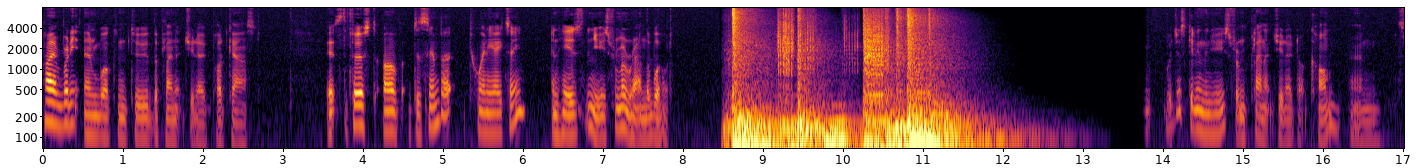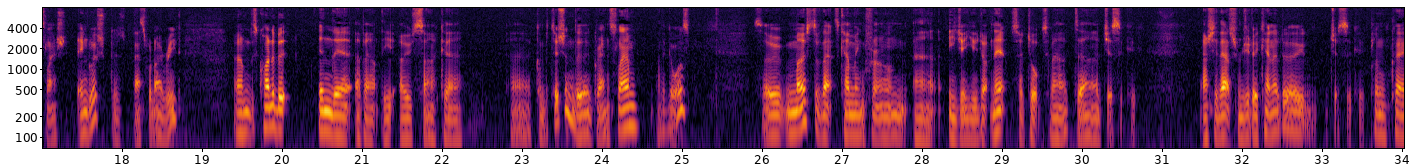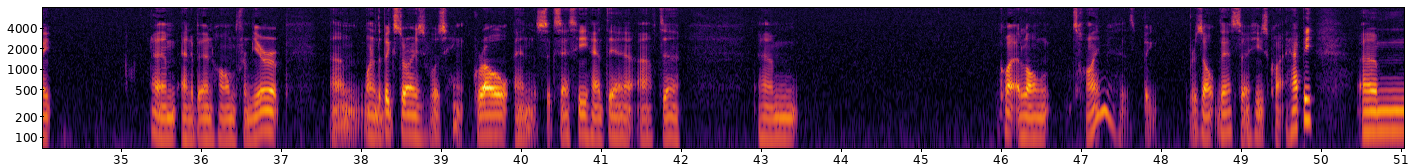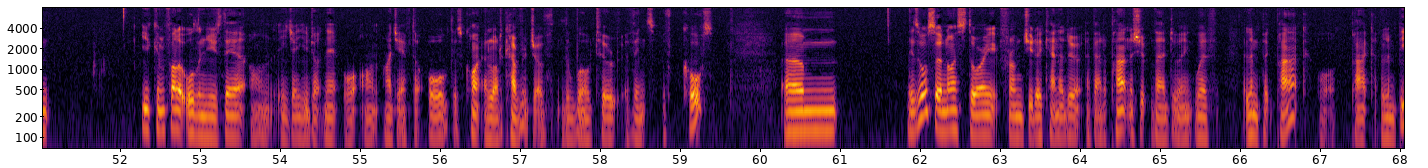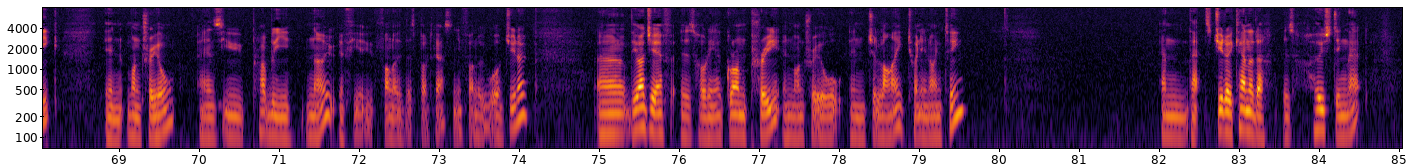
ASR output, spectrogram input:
Hi, everybody, and welcome to the Planet Judo podcast. It's the 1st of December 2018, and here's the news from around the world. We're just getting the news from planetjudo.com um, slash English, because that's what I read. Um, there's quite a bit in there about the Osaka uh, competition, the Grand Slam, I think it was. So most of that's coming from uh, EJU.net. So it talks about uh, Jessica. Actually, that's from Judo Canada. Jessica Klimkait, um, Anna Bernholm from Europe. Um, one of the big stories was Henk Grol and the success he had there after um, quite a long time. His big result there, so he's quite happy. Um, you can follow all the news there on eju.net or on ijf.org. There's quite a lot of coverage of the World Tour events, of course. Um, there's also a nice story from Judo Canada about a partnership they're doing with Olympic Park or Parc Olympique in Montreal. As you probably know if you follow this podcast and you follow World Judo, uh, the IJF is holding a Grand Prix in Montreal in July 2019 and that's Judo Canada is hosting that.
